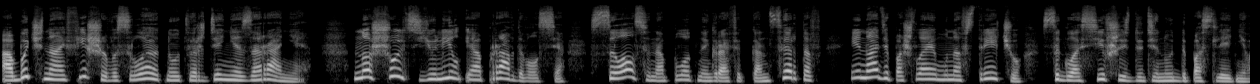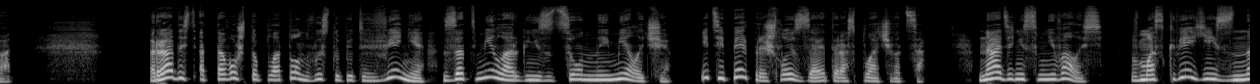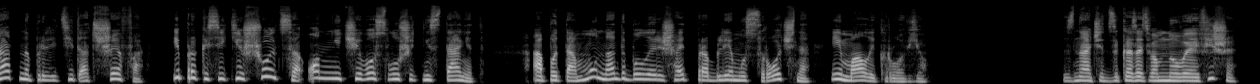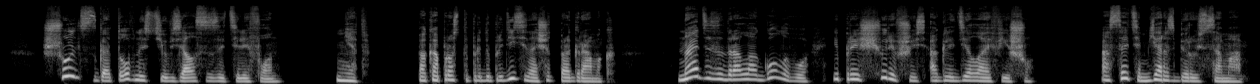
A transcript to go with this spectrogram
Обычно афиши высылают на утверждение заранее, но Шульц юлил и оправдывался, ссылался на плотный график концертов, и Надя пошла ему навстречу, согласившись дотянуть до последнего. Радость от того, что Платон выступит в Вене, затмила организационные мелочи, и теперь пришлось за это расплачиваться. Надя не сомневалась. В Москве ей знатно прилетит от шефа, и про косяки Шульца он ничего слушать не станет, а потому надо было решать проблему срочно и малой кровью. «Значит, заказать вам новые афиши?» Шульц с готовностью взялся за телефон. «Нет, пока просто предупредите насчет программок. Надя задрала голову и, прищурившись, оглядела афишу. А с этим я разберусь сама.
